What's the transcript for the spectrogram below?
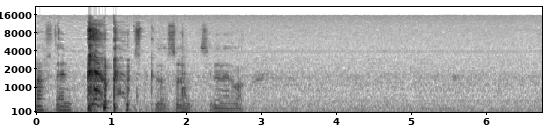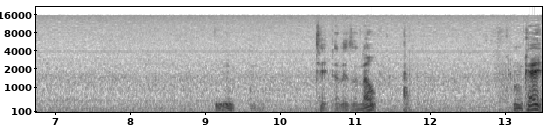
Off then. it's because another one. take that as a note. Okay,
